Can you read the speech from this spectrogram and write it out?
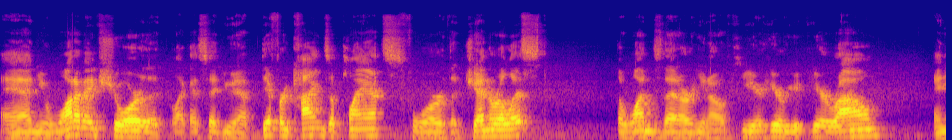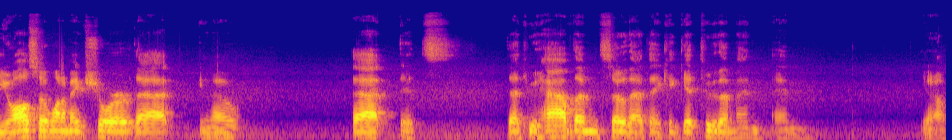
And you want to make sure that, like I said, you have different kinds of plants for the generalist, the ones that are, you know, year, year, year round. And you also want to make sure that, you know, that it's that you have them so that they can get to them and and you know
